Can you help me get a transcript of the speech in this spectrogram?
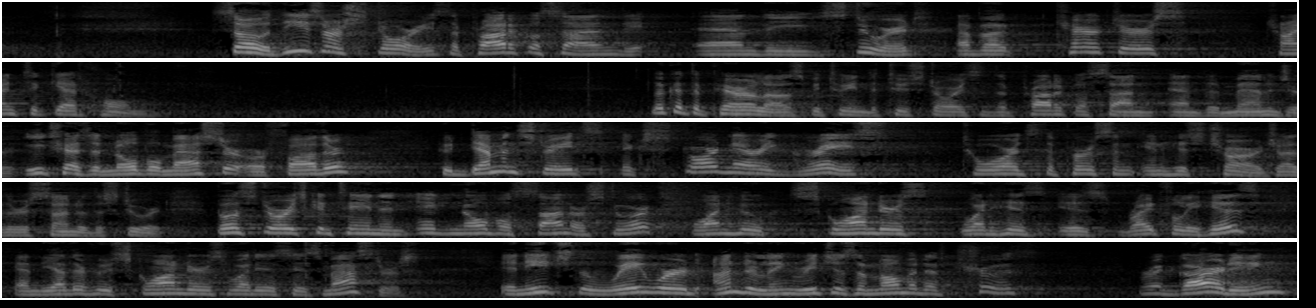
So these are stories, the prodigal son the, and the steward, about characters trying to get home. Look at the parallels between the two stories of the prodigal son and the manager. Each has a noble master or father who demonstrates extraordinary grace towards the person in his charge, either his son or the steward. Both stories contain an ignoble son or steward, one who squanders what his, is rightfully his, and the other who squanders what is his master's. In each, the wayward underling reaches a moment of truth regarding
